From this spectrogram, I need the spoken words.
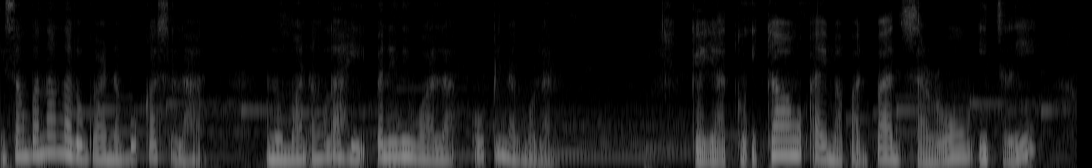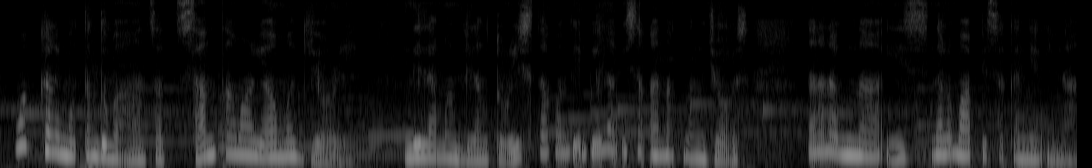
Isang banal na lugar na bukas sa lahat, anuman ang lahi, paniniwala o pinagmulan. Kaya't kung ikaw ay mapadpad sa Rome, Italy, huwag kalimutang dumaan sa Santa Maria Maggiore. Hindi lamang bilang turista kundi bilang isang anak ng Diyos na nagnais na lumapit sa kanyang ina.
